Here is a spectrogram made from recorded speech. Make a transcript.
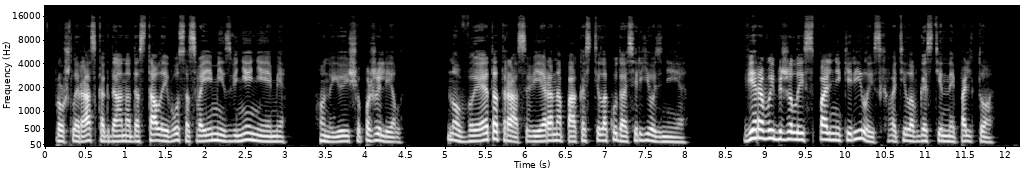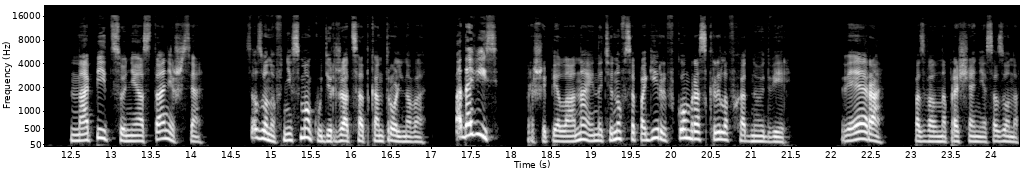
В прошлый раз, когда она достала его со своими извинениями, он ее еще пожалел. Но в этот раз Вера напакостила куда серьезнее. Вера выбежала из спальни Кирилла и схватила в гостиной пальто. «На пиццу не останешься?» Сазонов не смог удержаться от контрольного. «Подавись!» — прошипела она и, натянув сапоги, рывком раскрыла входную дверь. «Вера!» — позвал на прощание Сазонов.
